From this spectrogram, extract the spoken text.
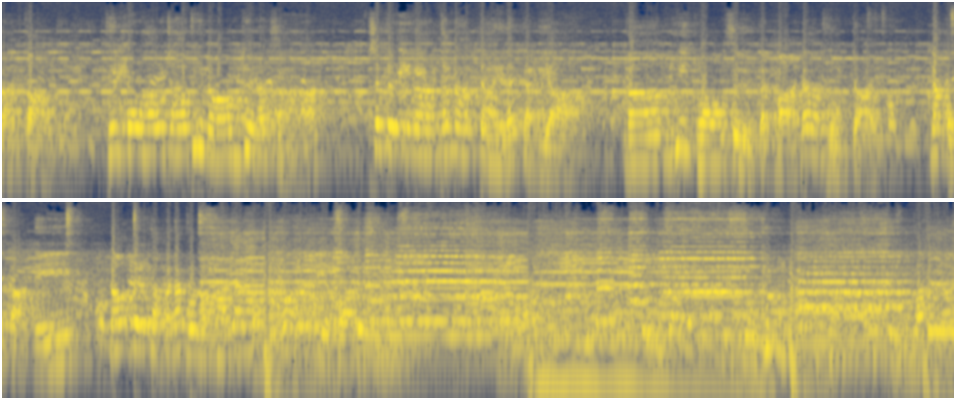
ราณเก่าทินโมเฮาชาวพี่น้องช่วยรักษา สตรีงามทั้งน้ำใจและกัญญางามที่คลองสื่อกันมาน่าภูมิใจณโอกาสนี้ น้องเป็นถักมนักพลทายาทของคุณพ่อระเบียบความรู้สึกที่น้องเป็นคนอันอยู่ชุดสาวสีฟ้า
